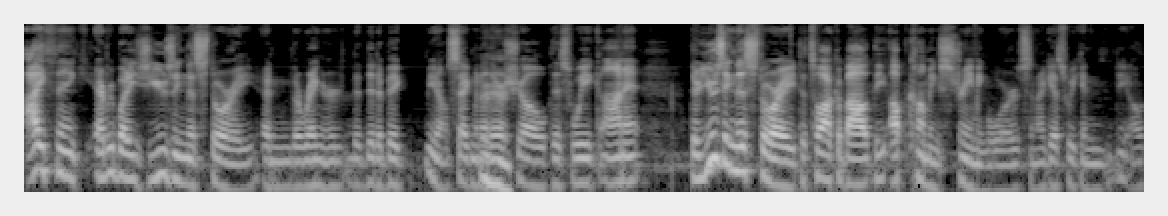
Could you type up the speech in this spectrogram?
I think everybody's using this story, and the Ringer that did a big, you know, segment of their mm-hmm. show this week on it. They're using this story to talk about the upcoming streaming wars, and I guess we can, you know,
